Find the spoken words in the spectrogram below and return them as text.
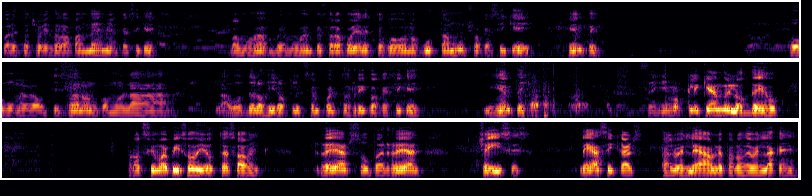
por esta de la pandemia, que así que vamos a, vamos empezar a apoyar. Este juego nos gusta mucho, que así que, gente, como me bautizaron como la, la voz de los Clips en Puerto Rico, que así que, mi gente, seguimos cliqueando y los dejo. Próximo episodio, ustedes saben, Real, Super Real, Chases, Legacy Cards, tal vez le hable, pero de verdad que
